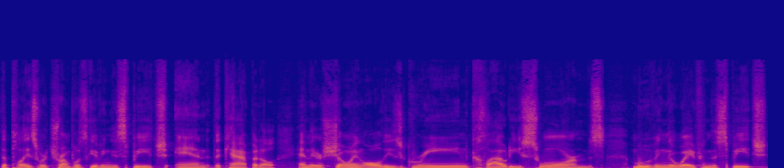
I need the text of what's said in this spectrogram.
the place where Trump was giving his speech and the Capitol, and they're showing all these green cloudy swarms moving their way from the speech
